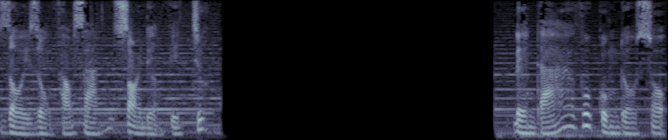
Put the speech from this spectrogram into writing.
rồi dùng pháo sáng soi đường phía trước. Đền đá vô cùng đồ sộ,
